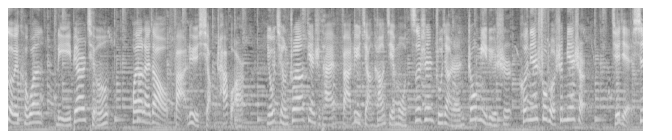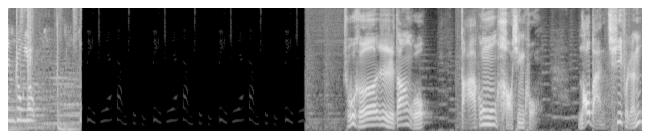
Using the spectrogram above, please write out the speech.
各位客官里边请，欢迎来到法律小茶馆。有请中央电视台法律讲堂节目资深主讲人周密律师和您说说身边事儿，解解心中忧。锄禾日当午，打工好辛苦，老板欺负人，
